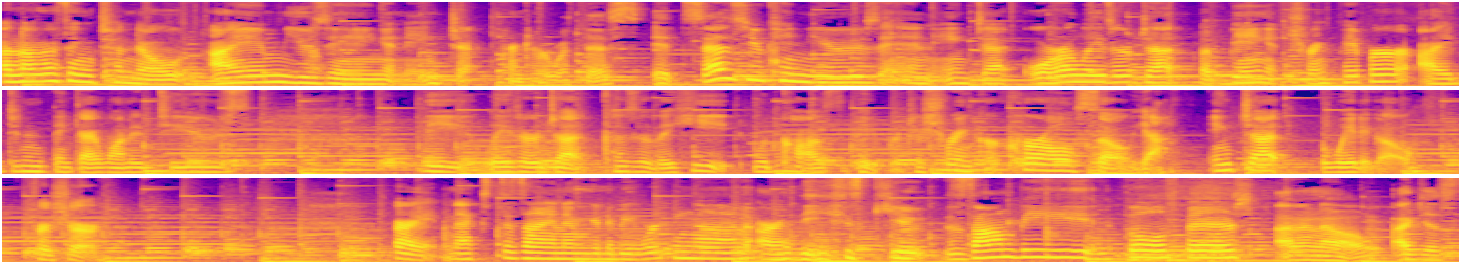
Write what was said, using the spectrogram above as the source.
Another thing to note, I am using an inkjet printer with this. It says you can use an inkjet or a laser jet, but being it shrink paper, I didn't think I wanted to use the laser jet because of the heat would cause the paper to shrink or curl. So yeah, inkjet, the way to go, for sure. All right, next design I'm gonna be working on are these cute zombie goldfish. I don't know, I just,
